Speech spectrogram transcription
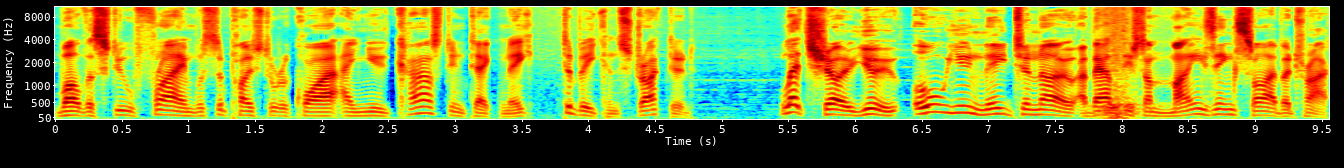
while the steel frame was supposed to require a new casting technique to be constructed. Let's show you all you need to know about this amazing Cybertruck.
